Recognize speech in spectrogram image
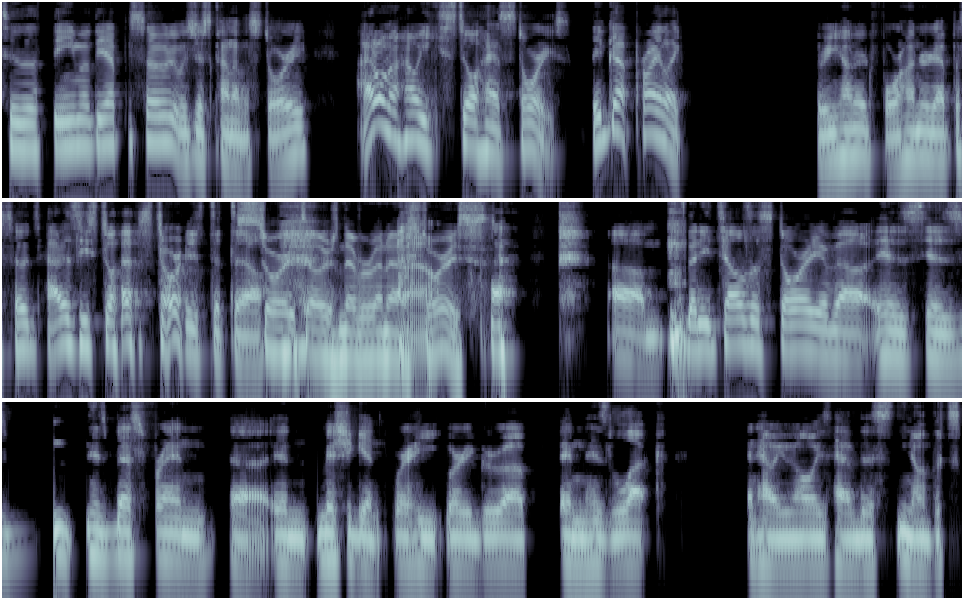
to the theme of the episode. It was just kind of a story. I don't know how he still has stories. They've got probably like 300, 400 episodes. How does he still have stories to tell? Storytellers never run out of stories. um, but he tells a story about his his his best friend uh, in Michigan, where he where he grew up, and his luck, and how he always have this you know this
